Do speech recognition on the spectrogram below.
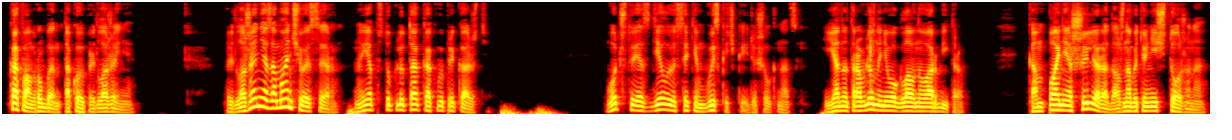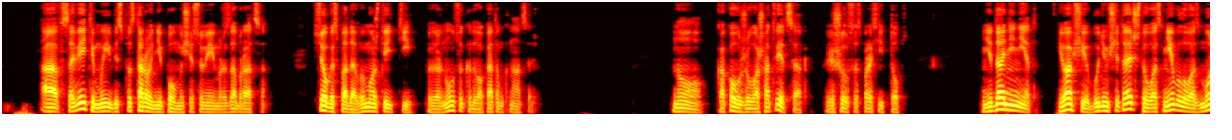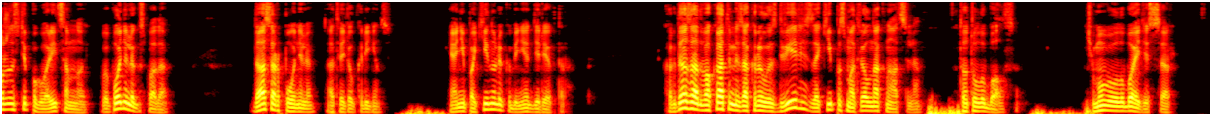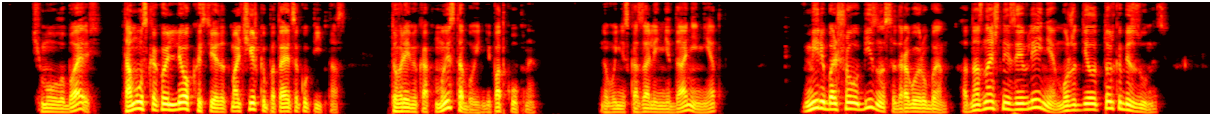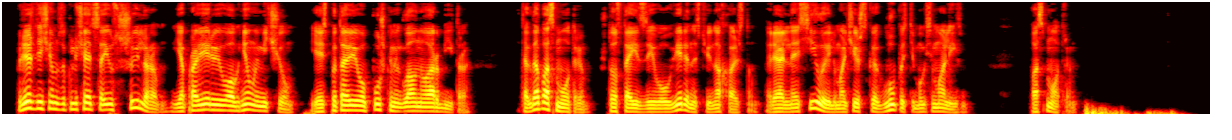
«Как вам, Рубен, такое предложение?» «Предложение заманчивое, сэр, но я поступлю так, как вы прикажете». «Вот что я сделаю с этим выскочкой», — решил Кнацель. «Я натравлю на него главного арбитра. Компания Шиллера должна быть уничтожена, а в Совете мы и без посторонней помощи сумеем разобраться. Все, господа, вы можете идти», — повернулся к адвокатам Кнацель. «Но «Каков же ваш ответ, сэр?» – решился спросить Топс. «Ни да, ни нет. И вообще, будем считать, что у вас не было возможности поговорить со мной. Вы поняли, господа?» «Да, сэр, поняли», – ответил Криггинс. И они покинули кабинет директора. Когда за адвокатами закрылась дверь, Заки посмотрел на Кнацеля. Тот улыбался. «Чему вы улыбаетесь, сэр?» «Чему улыбаюсь?» «Тому, с какой легкостью этот мальчишка пытается купить нас, в то время как мы с тобой неподкупны». Но вы не сказали ни да, ни нет. В мире большого бизнеса, дорогой Рубен, однозначные заявления может делать только безумец. Прежде чем заключать союз с Шиллером, я проверю его огнем и мечом. Я испытаю его пушками главного арбитра. Тогда посмотрим, что стоит за его уверенностью и нахальством. Реальная сила или мальчишеская глупость и максимализм. Посмотрим.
